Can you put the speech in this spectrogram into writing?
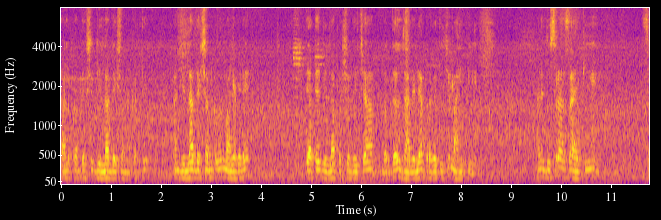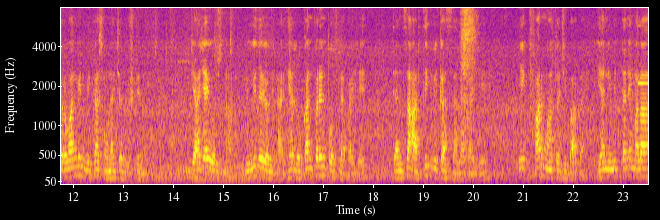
तालुकाध्यक्ष जिल्हाध्यक्षांना करतील. आणि जिल्हाध्यक्षांकडून माझ्याकडे त्या त्या जिल्हा परिषदेच्या बद्दल झालेल्या प्रगतीची माहिती येईल. आणि दुसरं असं आहे की सर्वांगीण विकास होण्याच्या दृष्टीने ज्या ज्या योजना विविध योजना ह्या लोकांपर्यंत पोचल्या पाहिजेत त्यांचा आर्थिक विकास झाला पाहिजे. ही एक फार महत्त्वाची बाब आहे. या निमित्ताने मला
